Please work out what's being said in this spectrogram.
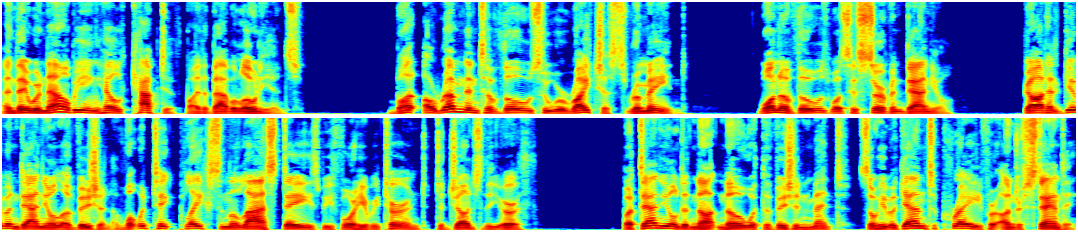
and they were now being held captive by the Babylonians. But a remnant of those who were righteous remained. One of those was his servant Daniel. God had given Daniel a vision of what would take place in the last days before he returned to judge the earth. But Daniel did not know what the vision meant, so he began to pray for understanding.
